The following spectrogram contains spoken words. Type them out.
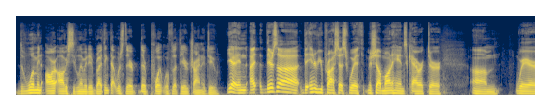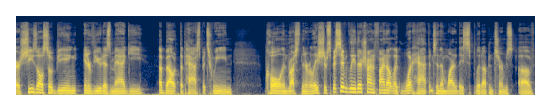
the women are obviously limited, but I think that was their their point with what they were trying to do. Yeah, and I, there's uh the interview process with Michelle Monaghan's character, um, where she's also being interviewed as Maggie about the past between Cohle and Rust in their relationship. Specifically, they're trying to find out like what happened to them. Why did they split up in terms of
